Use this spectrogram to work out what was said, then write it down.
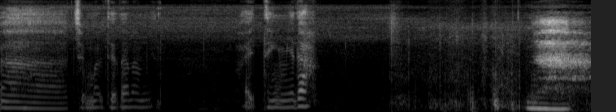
아 정말 대단합니다. 화이팅입니다. 아.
